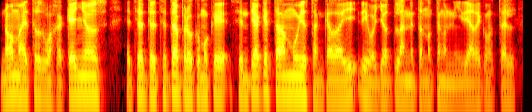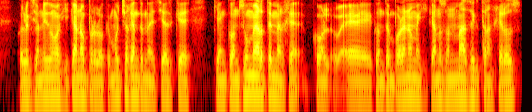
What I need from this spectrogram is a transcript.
¿no? Maestros oaxaqueños, etcétera, etcétera, pero como que sentía que estaba muy estancado ahí. Digo, yo la neta no tengo ni idea de cómo está el coleccionismo mexicano, pero lo que mucha gente me decía es que quien consume arte col- eh, contemporáneo mexicano son más extranjeros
